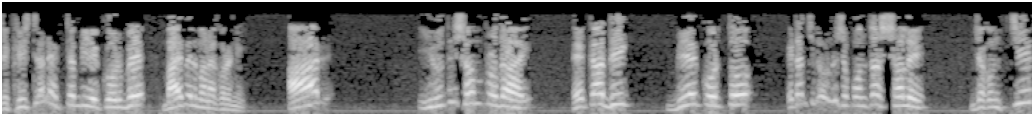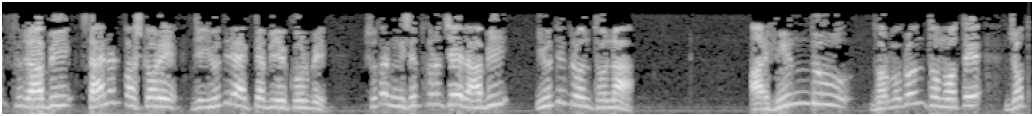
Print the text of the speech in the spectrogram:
যে খ্রিস্টান একটা বিয়ে করবে, বাইবেল মানা করেনি। আর ইহুদি সম্প্রদায় একাধিক বিয়ে করত, এটা ছিল উনিশশো পঞ্চাশ সালে, যখন চিফ রাবি সাইনট পাশ করে যে ইহুদিরা একটা বিয়ে করবে। সুতরাং নিষেধ করেছে রাবি, ইহুদি গ্রন্থ না। আর হিন্দু ধর্মগ্রন্থ মতে যত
